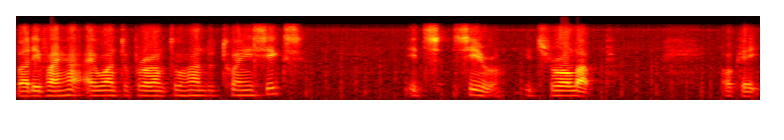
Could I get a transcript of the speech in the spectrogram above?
but if I I want to program 226 it's zero it's roll up. Okay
